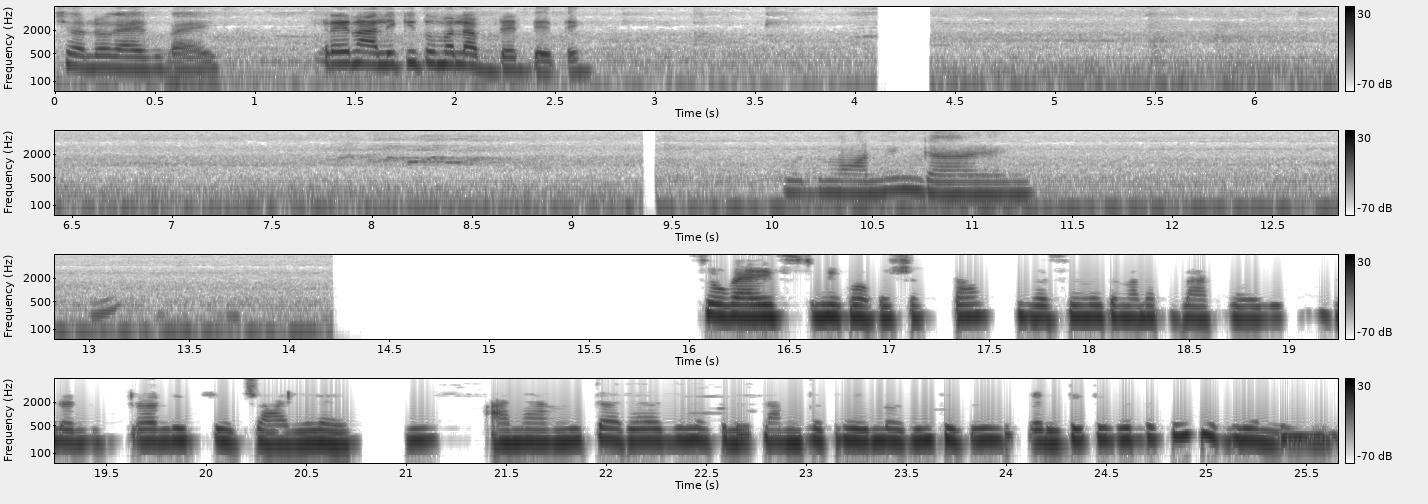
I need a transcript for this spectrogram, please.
चलो गायज बाय ट्रेन आली की तुम्हाला अपडेट देते. Good morning guy so guys तुम्ही बघू शकता जसं मी तुम्हाला दाखवलं लिटरली फ्रीज आलेलं आहे आणि आम्ही तर आमच्या ट्रेन मधून तिथून पण फिरलो नाही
